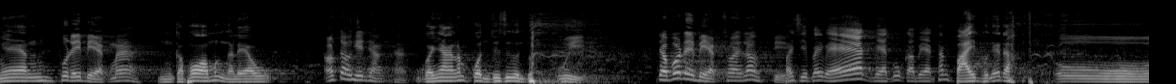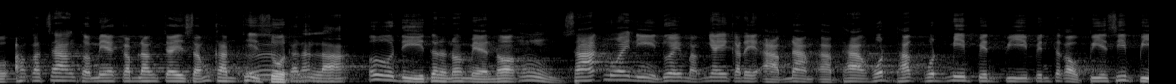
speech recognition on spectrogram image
แมนผู้ใดแบกมาอืมก็พ่อมึงน่ะแล้ว เอาเจ้าเฮ็ดหยังซั่นกูก็ย่างน้ำก้นซื่อๆตัว อุ้ยเจะบ่ได้แบกซอยเล่าติไปสิไปแบกแบกกูกับแบกทั้งไปพุ่นนี่ดอก โอ้เอากระจ้างต่อแม่กำลังใจสำคัญที่สุด ก็นั่นละเออดีตัวนั้นเนาะแม่เนาะอืมสระหน่วยนี่ด้วยหมักใหญ่ก็ได้อาบน้ำอาบทางหดพักหดมีเป็นปีเป็นตะเก่าปีสิปี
